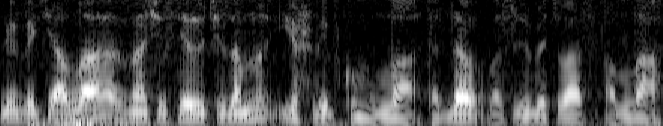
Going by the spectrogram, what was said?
любите Аллаха, значит следуйте за мной, юхбибкум Аллах. Тогда возлюбит вас Аллах.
